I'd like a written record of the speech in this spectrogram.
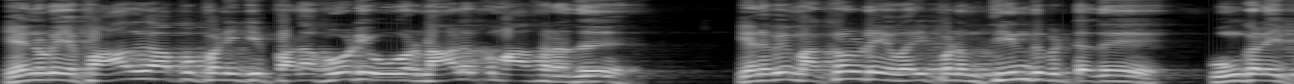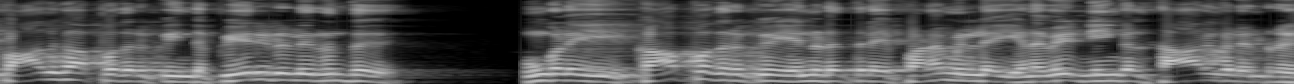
என்னுடைய பாதுகாப்பு பணிக்கு பல கோடி ஒவ்வொரு நாளுக்கும் ஆகிறது. எனவே மக்களுடைய வரிப்பணம் தீர்ந்துவிட்டது. உங்களை பாதுகாப்பதற்கு இந்த பேரிடலிருந்து உங்களை காப்பதற்கு என்னிடத்திலே பணம் இல்லை எனவே நீங்கள் தாருங்கள் என்று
